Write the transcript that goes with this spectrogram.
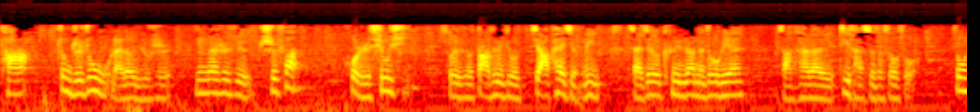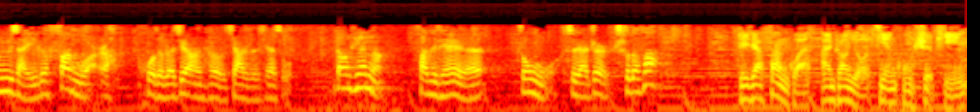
他正值中午来到榆树市，应该是去吃饭或者是休息。所以说，大队就加派警力，在这个客运站的周边展开了地毯式的搜索。终于在一个饭馆啊，获得了这样一条有价值的线索。当天呢，犯罪嫌疑人中午是在这儿吃的饭。这家饭馆安装有监控视频，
